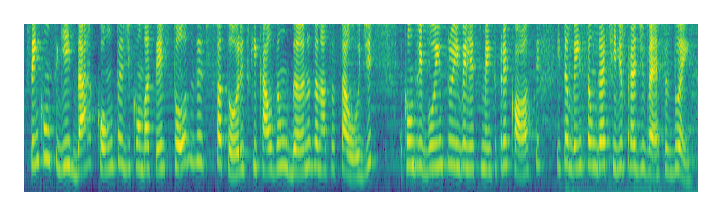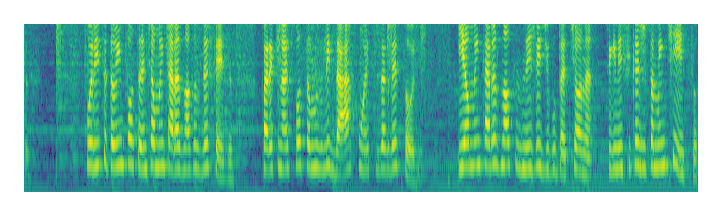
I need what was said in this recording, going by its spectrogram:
sem conseguir dar conta de combater todos esses fatores que causam danos à nossa saúde, contribuem para o envelhecimento precoce e também são gatilho para diversas doenças. Por isso é tão importante aumentar as nossas defesas, para que nós possamos lidar com esses agressores. E aumentar os nossos níveis de glutationa significa justamente isso,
